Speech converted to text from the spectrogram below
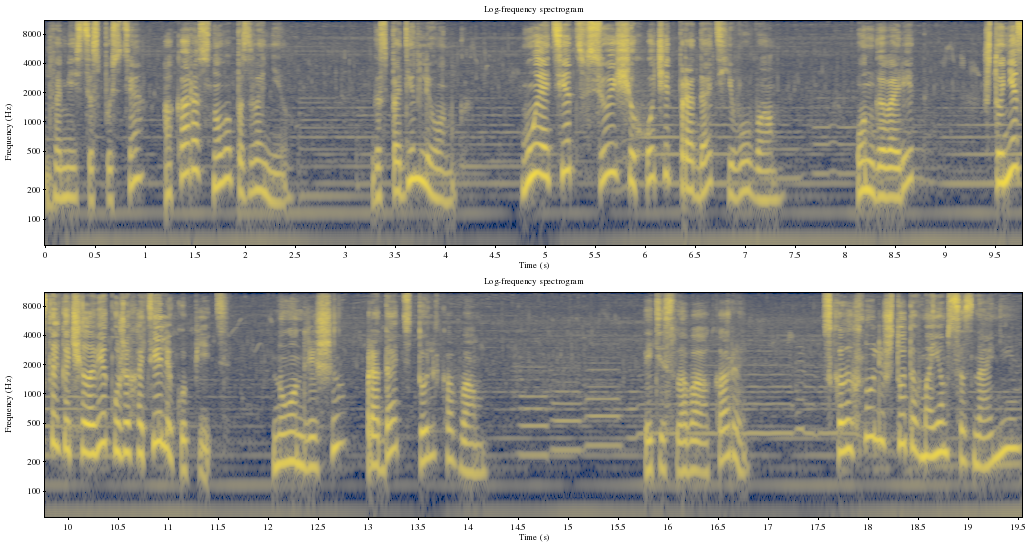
Два месяца спустя Акара снова позвонил. «Господин Леонг, мой отец все еще хочет продать его вам. Он говорит, что несколько человек уже хотели купить, но он решил, продать только вам. Эти слова Акары сколыхнули что-то в моем сознании,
